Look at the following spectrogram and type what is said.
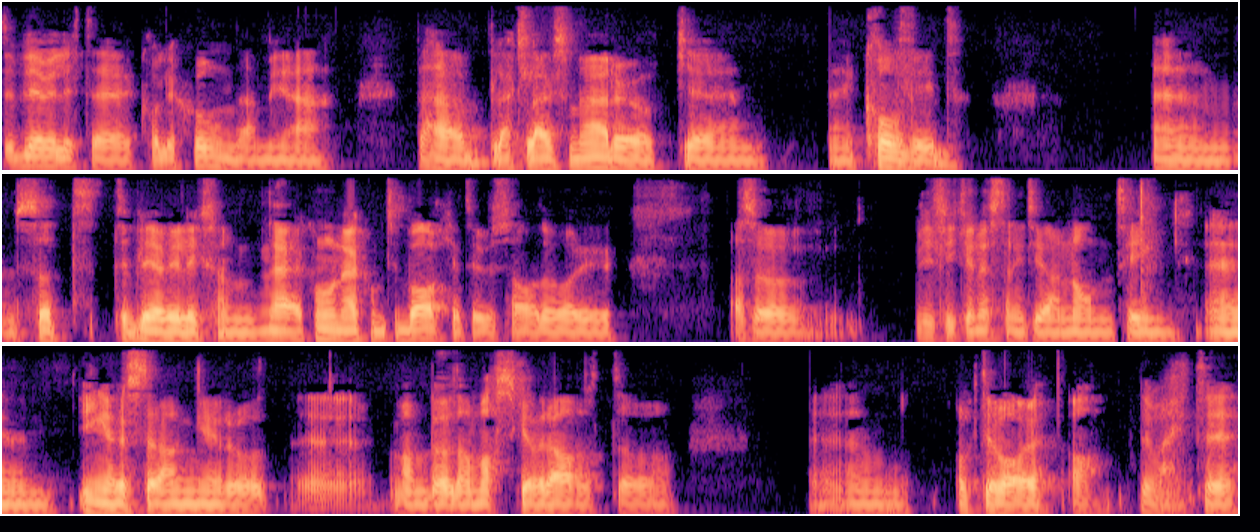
det blev ju lite kollision där med det här Black Lives Matter och eh, eh covid. Ehm, så att det blev ju liksom, när jag kommer när jag kom tillbaka till USA då var det ju, alltså vi fick ju nästan inte göra någonting. Eh, inga restauranger och eh, man behövde ha mask överallt. Och, eh, och det var, ja, det var inte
